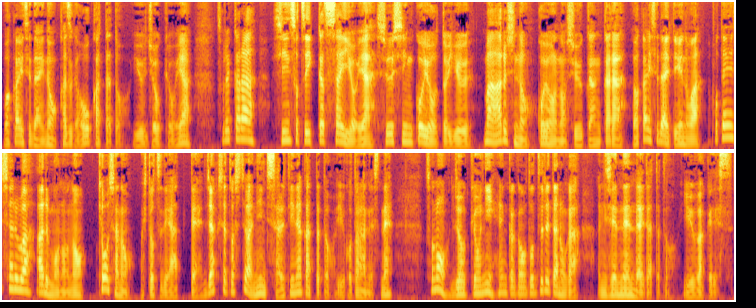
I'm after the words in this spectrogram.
若い世代の数が多かったという状況や、それから新卒一括採用や終身雇用という、まあある種の雇用の習慣から若い世代というのはポテンシャルはあるものの強者の一つであって弱者としては認知されていなかったということなんですね。その状況に変化が訪れたのが2000年代だったというわけです。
